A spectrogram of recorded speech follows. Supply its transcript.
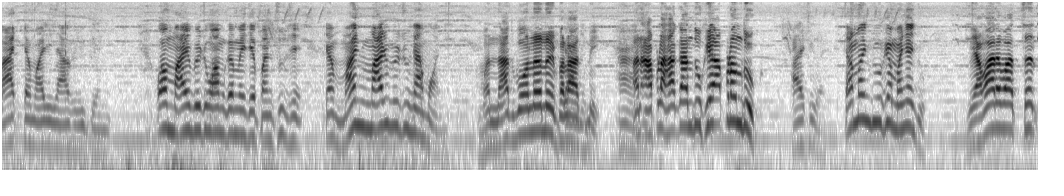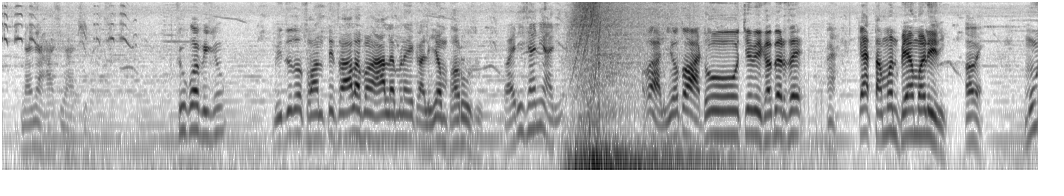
વાત તમારી લાખ રૂપિયાની ઓમ મારું બેટું આમ ગમે છે પણ શું છે કે મન મારું બેટું ના મોન. મન ના જ મોને નહીં ભલા આદમી. અને આપણા હાગાન દુઃખ આપણને દુઃખ. સાચી વાત. તમને દુખે કે મને દુખ? વ્યવહાર વાત છે ના. ના સાચી સાચી વાત શું કહો બીજું? બીજું તો શાંતિ ચાલે પણ હાલ હમણાં એક હળિયમ ફરું છું. વારી છે ને હારી? હળિયો તો આટો ચેવી ખબર છે? કે તમને ભે મળી રહી. હવે? હું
